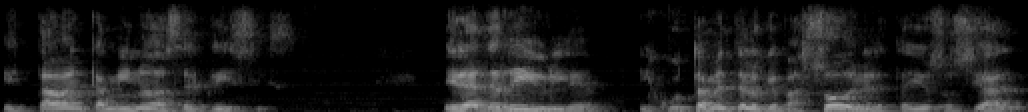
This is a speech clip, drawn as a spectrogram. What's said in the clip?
estaba en camino de hacer crisis. Era terrible, y justamente lo que pasó en el estallido social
